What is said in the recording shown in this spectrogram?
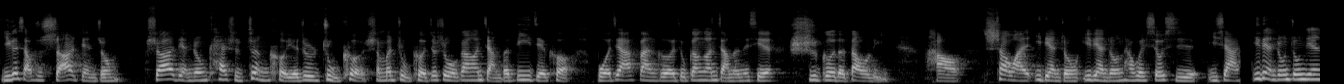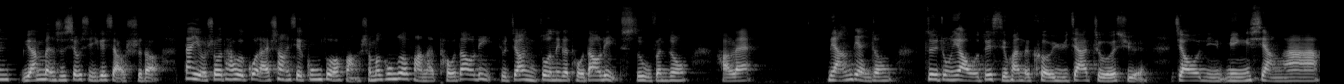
一个小时十二点钟。十二点钟开始正课，也就是主课。什么主课？就是我刚刚讲的第一节课《博家梵歌》，就刚刚讲的那些诗歌的道理。好，上完一点钟，一点钟他会休息一下。一点钟中间原本是休息一个小时的，但有时候他会过来上一些工作坊。什么工作坊呢？头倒立，就教你做那个头倒立，十五分钟。好嘞，两点钟最重要，我最喜欢的课——瑜伽哲学，教你冥想啊，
